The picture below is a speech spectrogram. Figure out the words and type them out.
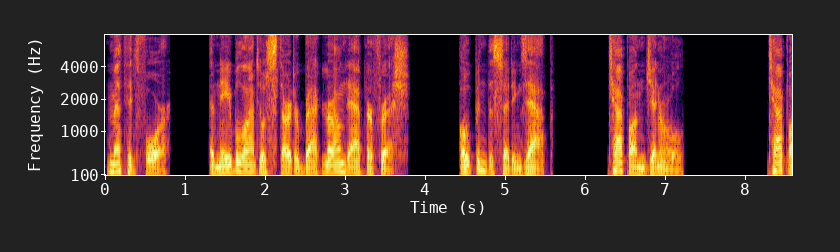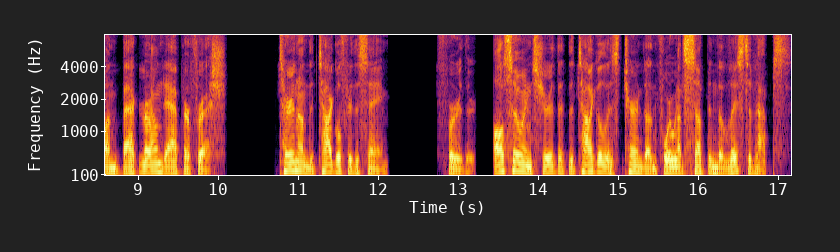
Method 4. Enable Auto Start or Background App Refresh. Open the Settings app. Tap on General. Tap on Background App Refresh. Turn on the toggle for the same. Further, also ensure that the toggle is turned on for WhatsApp in the list of apps.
